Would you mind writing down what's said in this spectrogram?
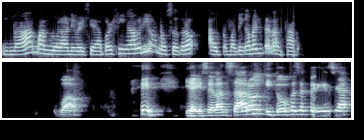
nada, cuando la universidad por fin abrió, nosotros automáticamente lanzamos. ¡Wow! y ahí se lanzaron. ¿Y cómo fue esa experiencia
